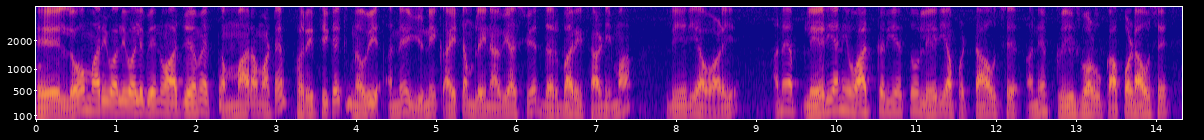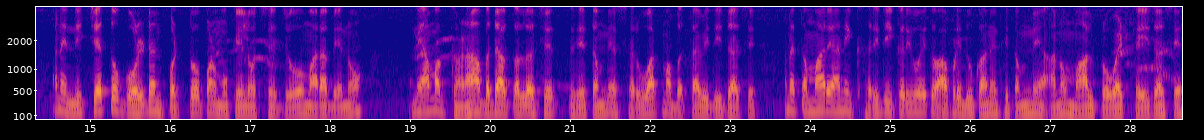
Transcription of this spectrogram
હેલો, મારી વાલી વાલી બહેનો, આજે અમે તમારા માટે ફરીથી કંઈક નવી અને યુનિક આઇટમ લઈને આવ્યા છીએ. દરબારી સાડીમાં લેરિયાવાળી. અને લેરિયાની વાત કરીએ તો લેરિયા પટ્ટા આવશે અને ક્રીઝવાળું કાપડ આવશે અને નીચે તો ગોલ્ડન પટ્ટો પણ મૂકેલો છે. જો મારા બહેનો, અને આમાં ઘણા બધા કલર છે જે તમને શરૂઆતમાં બતાવી દીધા છે. અને તમારે આની ખરીદી કરવી હોય તો આપણી દુકાનેથી તમને આનો માલ પ્રોવાઈડ થઈ જશે.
